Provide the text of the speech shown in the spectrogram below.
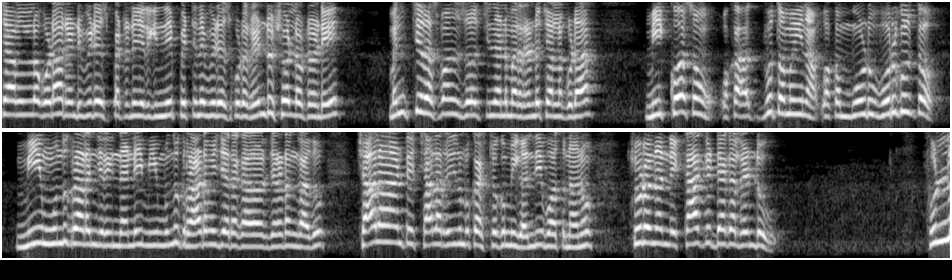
ఛానల్లో కూడా రెండు వీడియోస్ పెట్టడం జరిగింది. పెట్టిన వీడియోస్ కూడా రెండు షోల్డ్ అవుట్ అండి. మంచి రెస్పాన్స్ వచ్చిందండి మన రెండో ఛానల్ కూడా. మీకోసం ఒక అద్భుతమైన ఒక మూడు ఒరుగులతో మీ ముందుకు రావడం జరిగిందండి. మీ ముందుకు రావడమే జరగ జరగడం కాదు. చాలా అంటే చాలా రీజనబుల్ కష్టకు మీకు అందిపోతున్నాను. చూడండి కాకి డేగలు రెండు. ఫుల్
